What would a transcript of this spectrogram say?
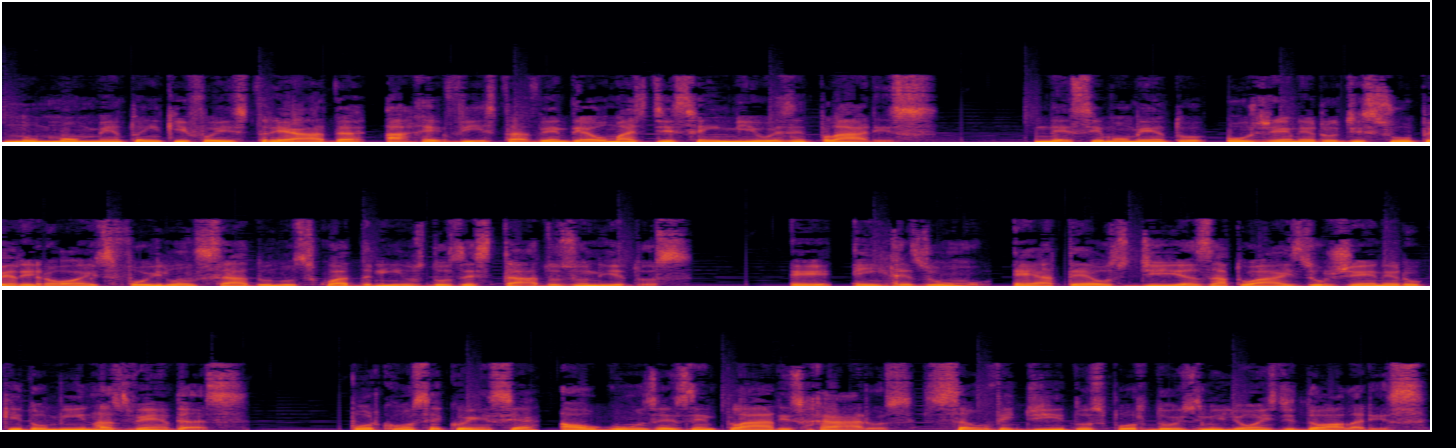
No momento em que foi estreada, a revista vendeu mais de 100 mil exemplares. Nesse momento, o gênero de super-heróis foi lançado nos quadrinhos dos Estados Unidos. E, em resumo, é até os dias atuais o gênero que domina as vendas. Por consequência, alguns exemplares raros são vendidos por 2 milhões de dólares.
